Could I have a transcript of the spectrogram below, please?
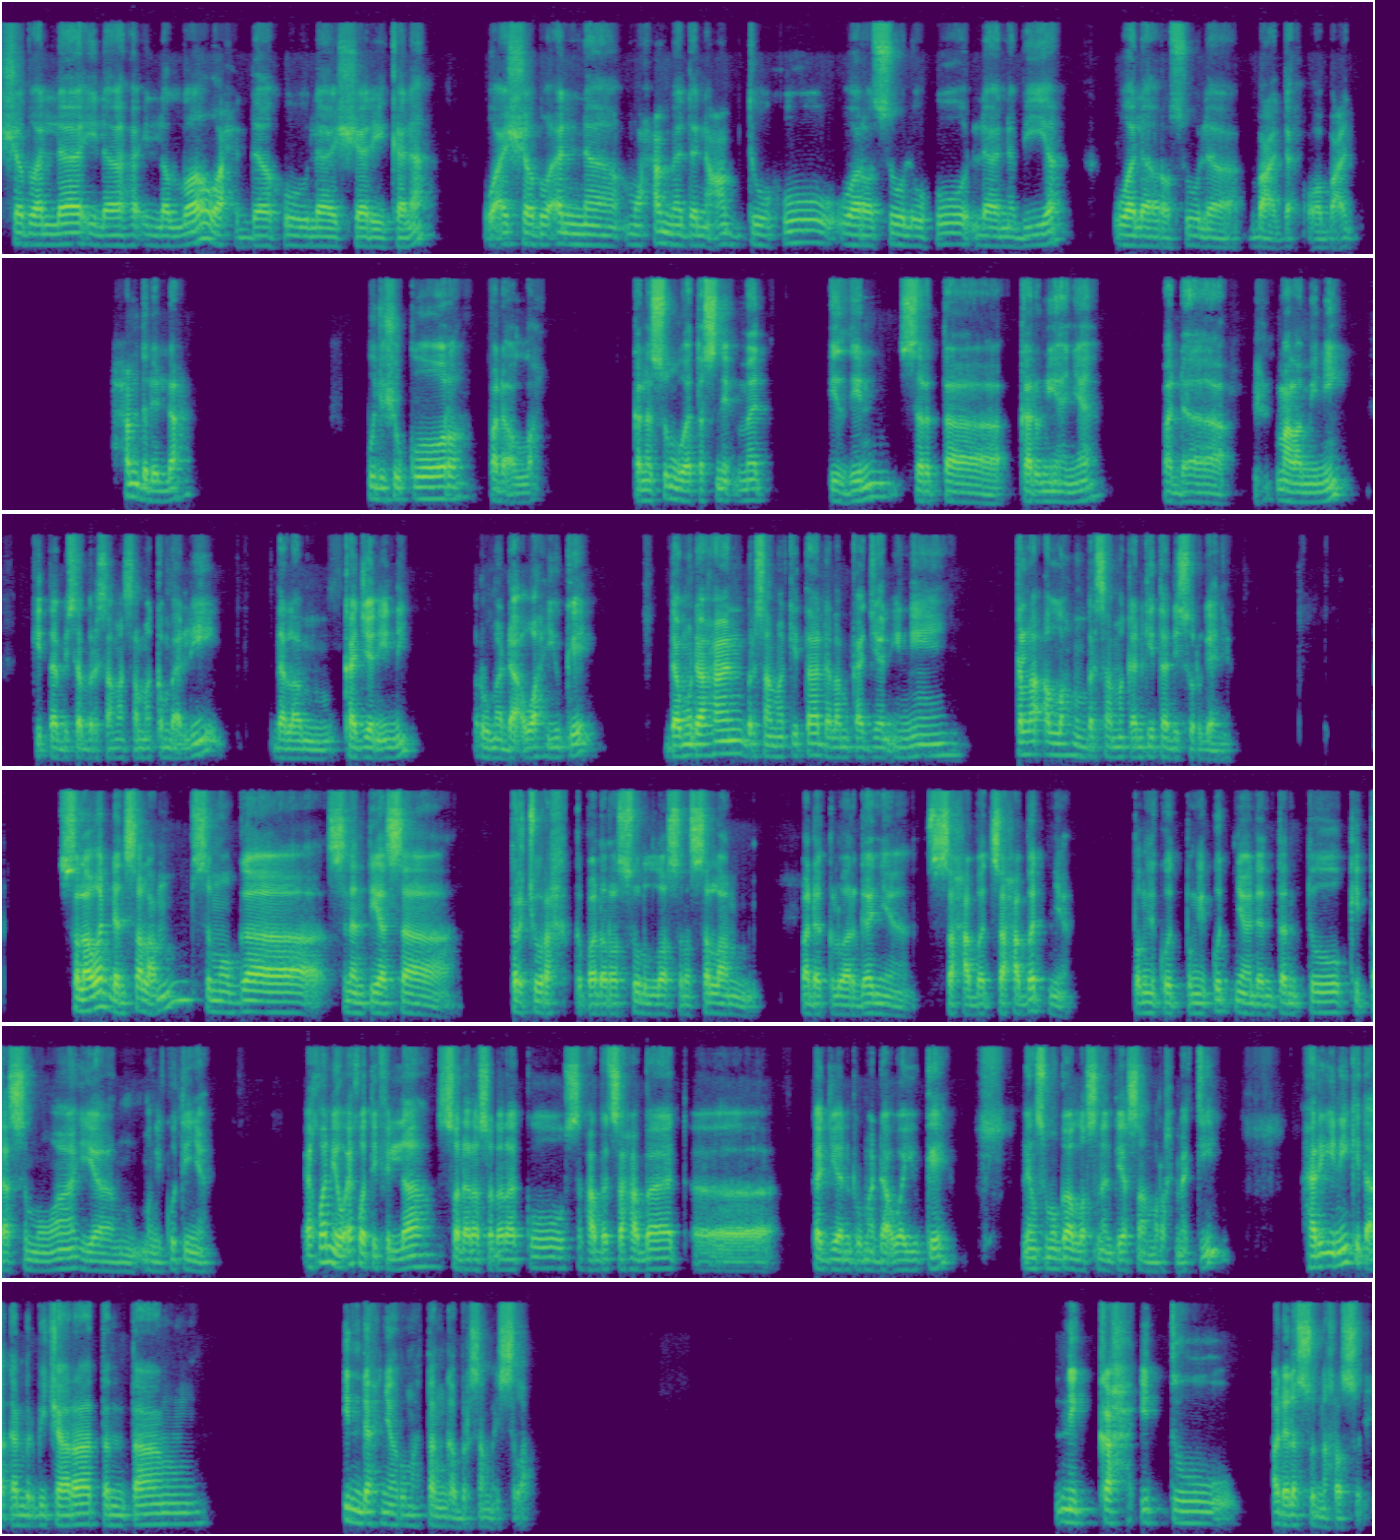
أشهد أن لا إله إلا الله وحده لا شريك له وأشهد أن محمدا عبده ورسوله لا نبي ولا رسول بعده وبعد. الحمد لله. Puji syukur pada Allah. Karena sungguh atas nikmat izin serta karunia-Nya pada malam ini kita bisa bersama-sama kembali dalam kajian ini Rumah Dakwah UK. Mudah-mudahan bersama kita dalam kajian ini kelak Allah membersamakan kita di surganya. Salawat dan salam semoga senantiasa tercurah kepada Rasulullah SAW pada keluarganya, sahabat-sahabatnya, pengikut-pengikutnya dan tentu kita semua yang mengikutinya. Ikhwan ya ikhwati fillah, saudara-saudaraku, sahabat-sahabat uh, kajian Rumah Dakwah UK yang semoga Allah senantiasa merahmati. Hari ini kita akan berbicara tentang indahnya rumah tangga bersama Islam. Nikah itu adalah sunnah Rasul.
